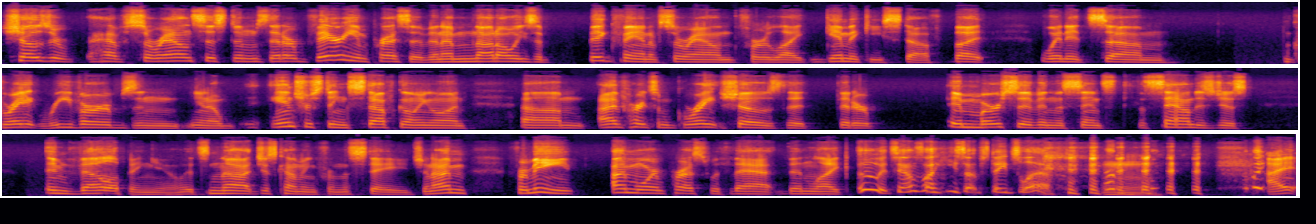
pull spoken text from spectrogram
shows are have surround systems that are very impressive and i'm not always a big fan of surround for like gimmicky stuff but when it's um great reverbs and you know interesting stuff going on um i've heard some great shows that that are immersive in the sense the sound is just enveloping you it's not just coming from the stage and i'm for me I'm more impressed with that than like, ooh, it sounds like he's upstage left. Mm. I,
